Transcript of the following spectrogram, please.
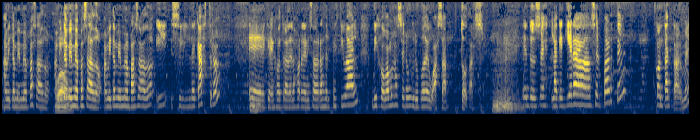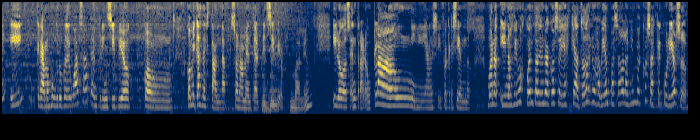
a mí también me ha pasado, a mí también me ha pasado, a mí también me ha pasado. Y Sil de Castro, eh, que es otra de las organizadoras del festival, dijo, vamos a hacer un grupo de WhatsApp todas. Mm. Entonces, la que quiera ser parte, contactarme y creamos un grupo de WhatsApp, en principio con cómicas de stand-up solamente al principio. Vale. Y luego entraron clown y así fue creciendo. Bueno, y nos dimos cuenta de una cosa y es que a todas nos habían pasado las mismas cosas, qué curioso.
